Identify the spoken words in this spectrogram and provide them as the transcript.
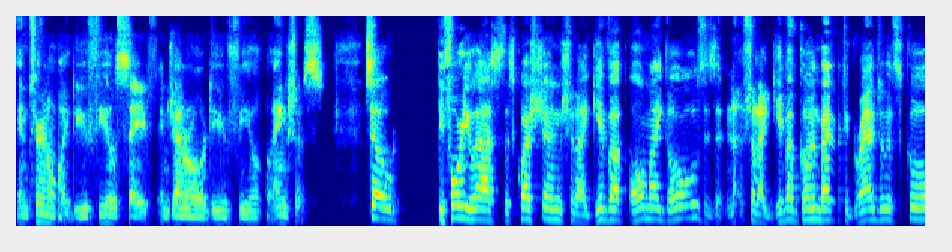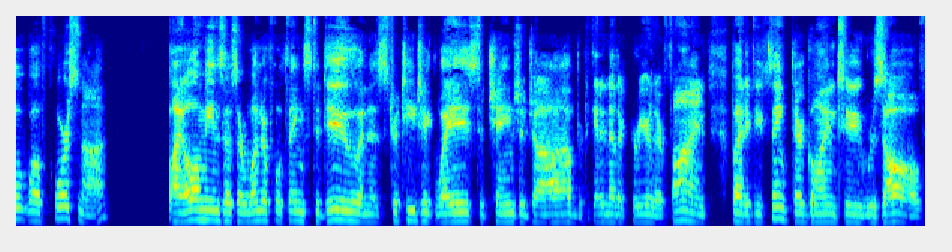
internally? Do you feel safe in general or do you feel anxious? So before you ask this question, should I give up all my goals? Is it, should I give up going back to graduate school? Well, of course not by all means, those are wonderful things to do and as strategic ways to change a job or to get another career, they're fine. But if you think they're going to resolve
